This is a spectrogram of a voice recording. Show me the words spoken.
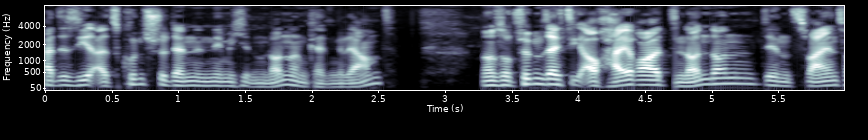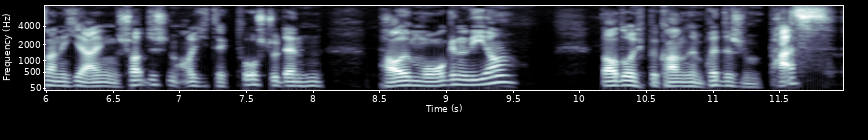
hatte sie als Kunststudentin nämlich in London kennengelernt. 1965 auch Heirat in London, den 22-jährigen schottischen Architekturstudenten Paul Morganlear. Dadurch bekam sie einen britischen Pass.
